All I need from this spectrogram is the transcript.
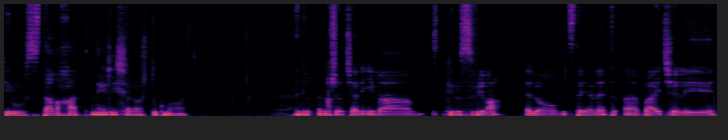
כאילו, סתם אחת. תני לי שלוש דוגמאות. אני, אני חושבת שאני אימא, כאילו, סבירה. לא מצטיינת. הבית שלי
